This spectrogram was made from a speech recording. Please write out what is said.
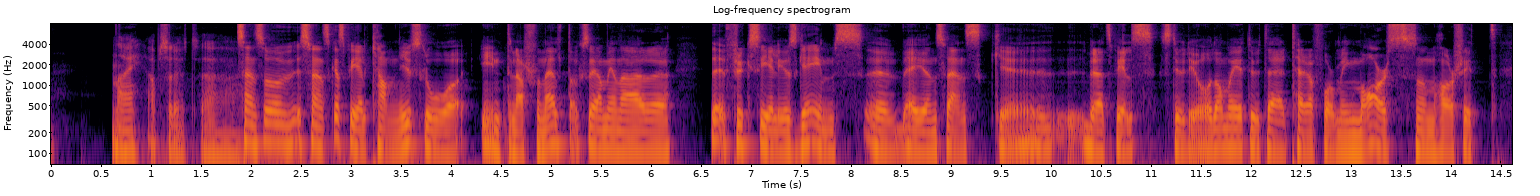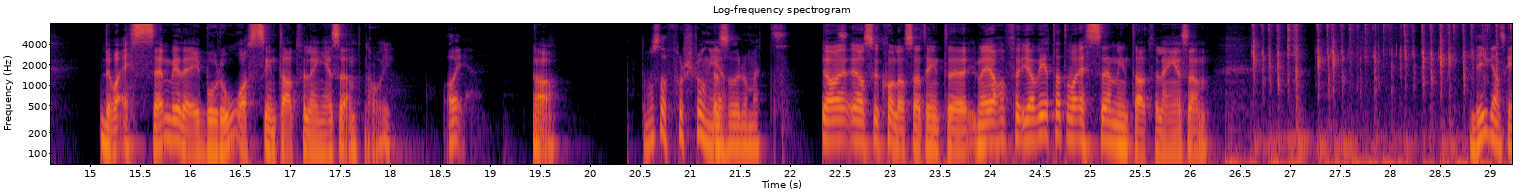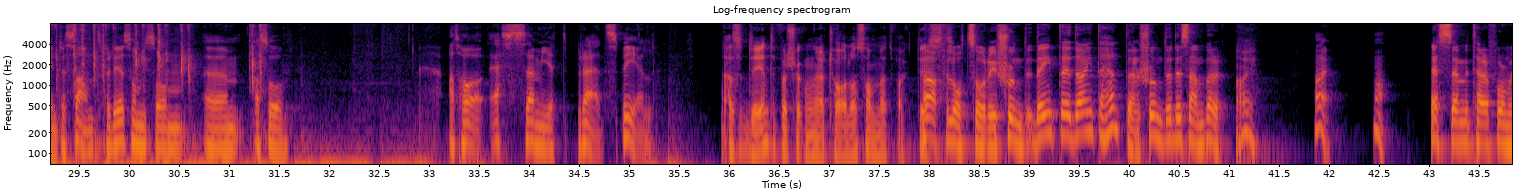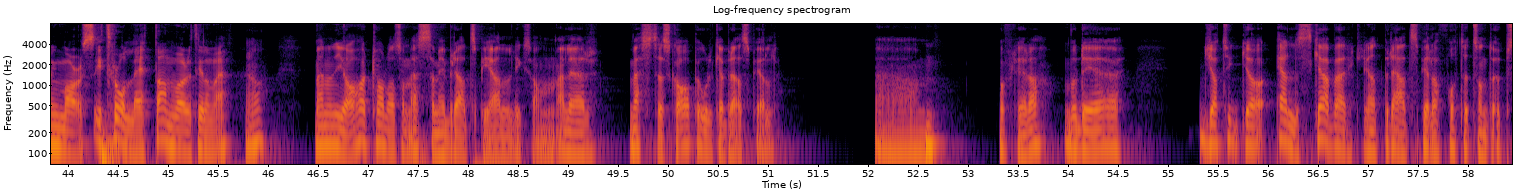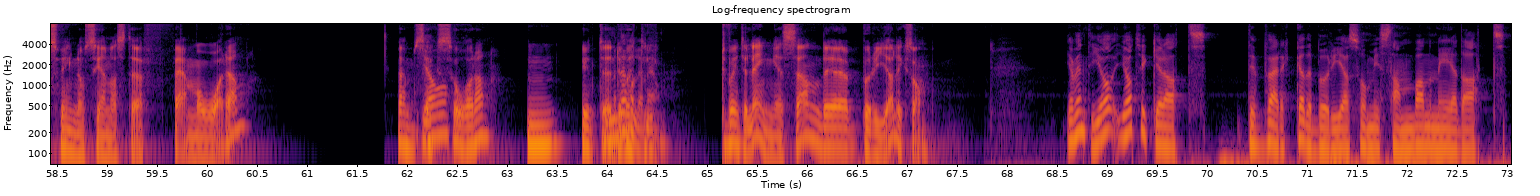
Nej, absolut. Eh, sen så svenska spel kan ju slå internationellt också. Jag menar Fruxelius Games eh, är ju en svensk eh, brädspelsstudio och de har gett ut det här Terraforming Mars som har sitt det var SM i det i Borås inte allt för länge sedan. oj. Oj, Ja. det måste vara första gången jag Alltså- hör om ett... Ja, jag ska kolla så att jag inte... Men jag, har, jag vet att det var SM inte allt för länge sedan. Det är ganska intressant för det är som, som ehm, alltså, att ha SM i ett brädspel. Alltså det är inte första gången jag hört talas om det faktiskt. Ja, förlåt, sorry. Sjunde, det, är inte, det har inte hänt än. 7 december. Oj. SM i Terraforming Mars. I Trollhättan var det till och med. Ja. Men jag har hört talas om SM i brädspel, liksom, eller mästerskap i olika brädspel. Um, Mm. På flera. Och det, jag, tycker, jag älskar verkligen att brädspel har fått ett sånt uppsving de senaste fem åren. Fem, sex Ja. åren. Mm. Det, inte, det, det var inte. Det var inte länge sedan det började liksom. Jag vet inte, jag, jag tycker att det verkade börja som i samband med att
